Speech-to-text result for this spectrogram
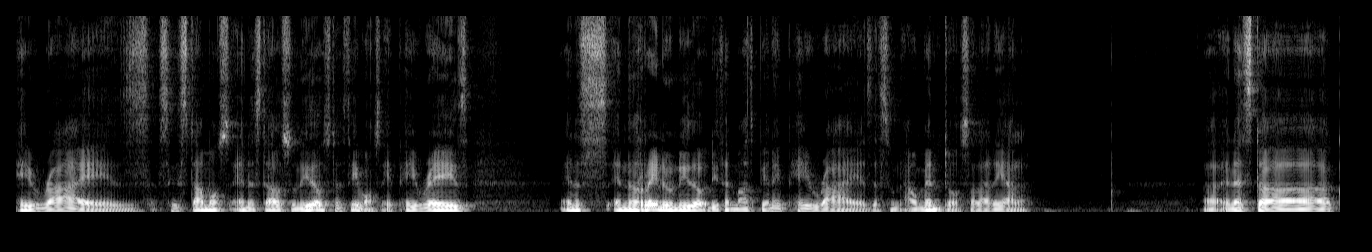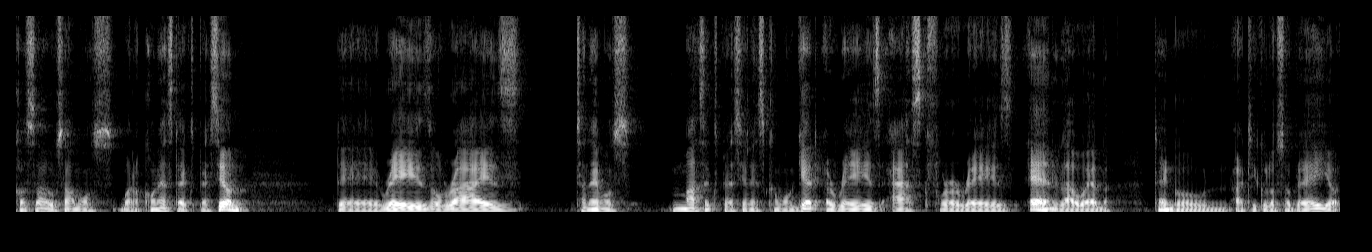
pay rise. Si estamos en Estados Unidos, decimos a pay raise en, el Reino Unido dicen más bien a pay rise, es un aumento salarial. Ah, en esta cosa usamos, bueno, con esta expresión de raise o rise, tenemos más expresiones como get a raise, ask for a raise en la web. Tengo un artículo sobre ello.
